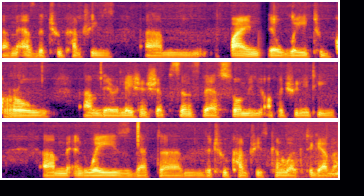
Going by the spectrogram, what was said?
um, as the two countries um, find a way to grow um, their relationship since there are so many opportunities um, and ways that um, the two countries can work together.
